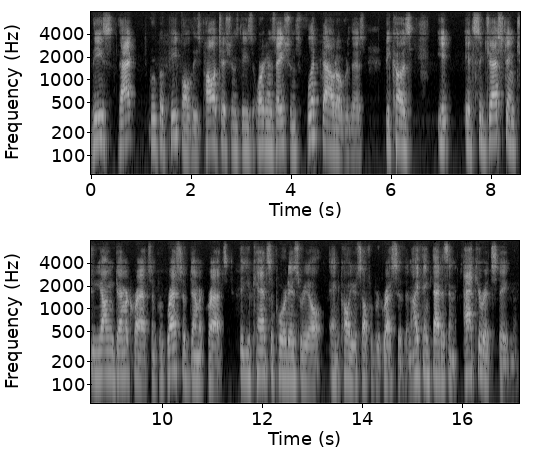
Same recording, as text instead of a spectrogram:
these that group of people, these politicians, these organizations, flipped out over this because it it's suggesting to young Democrats and progressive Democrats that you can't support Israel and call yourself a progressive. And I think that is an accurate statement.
